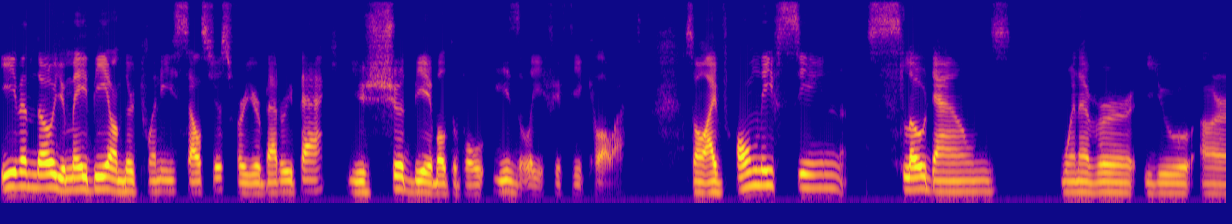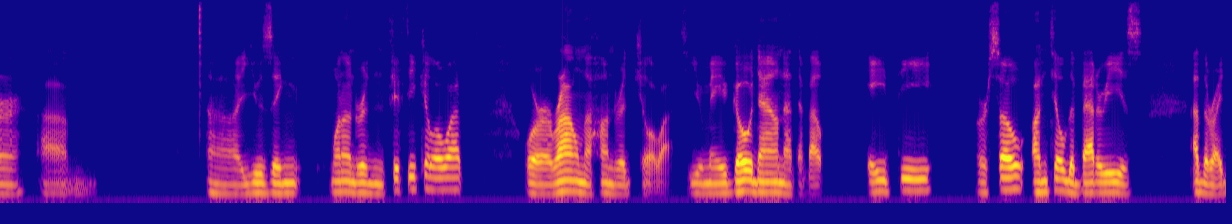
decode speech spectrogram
Even though you may be under 20 Celsius for your battery pack, you should be able to pull easily 50 kilowatt. So I've only seen slowdowns whenever you are um, uh, using 150 kilowatt or around 100 kilowatt. You may go down at about 80 or so until the battery is at the right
